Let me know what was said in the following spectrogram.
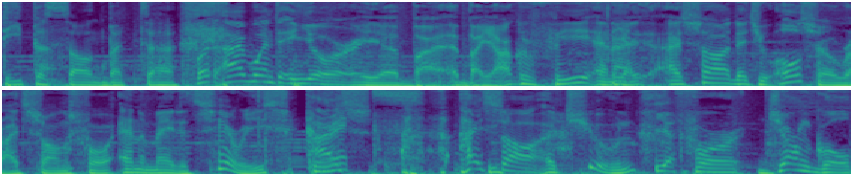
deeper song. But uh, But I went in your uh, bi- biography and I, I saw that you also write songs for animated series. I, Correct. s- I saw a tune Yeah. for Jungle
